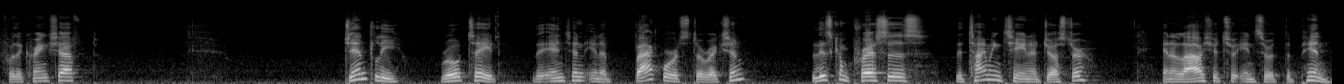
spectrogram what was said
for the crankshaft. Gently rotate the engine in a backwards direction. This compresses the timing chain adjuster and allows you to insert the pin.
